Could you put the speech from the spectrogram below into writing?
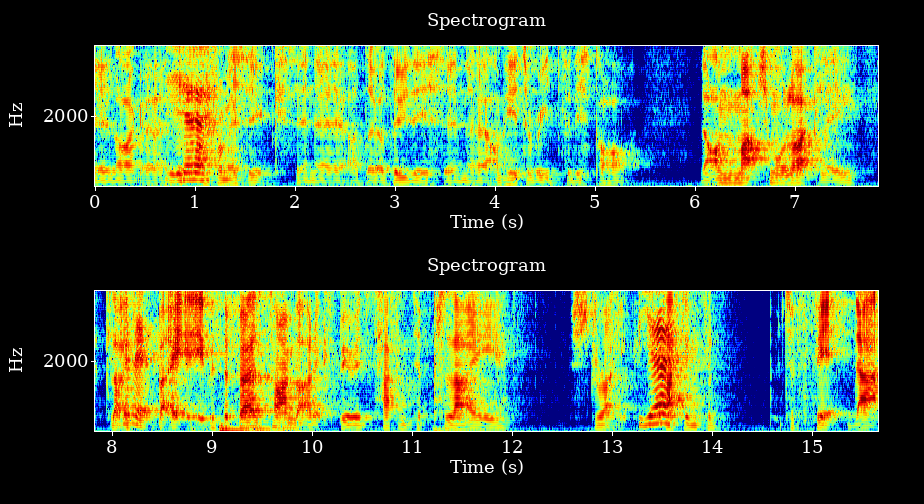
Yeah, like, uh, Yeah. I'm from Essex and uh, I, do, I do this and uh, I'm here to read for this part. That I'm much more likely To like, get if- it. But it, it was the first time that I'd experienced having to play straight. Yeah. Having to to fit that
